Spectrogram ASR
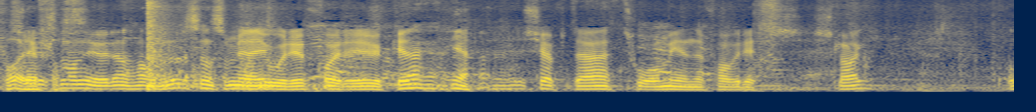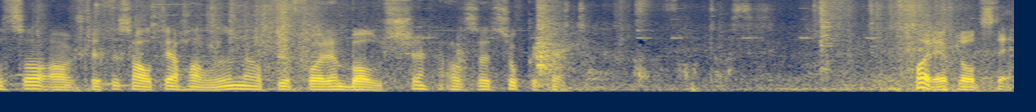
Så hvis man gjør en handel, sånn som jeg gjorde forrige uke, ja. kjøpte jeg to av mine favorittslag. Og så avsluttes alltid handelen med at du får en bolsje, altså et sukkersett. For et flott sted.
